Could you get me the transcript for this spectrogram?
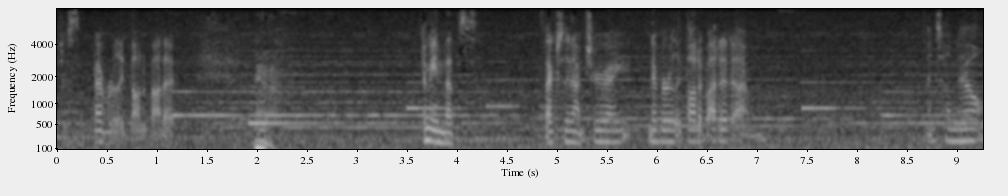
Just never really thought about it. Yeah. I mean, that's, that's actually not true. I never really thought about it, um, until now.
